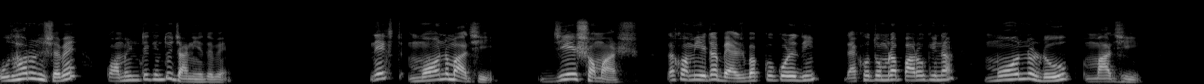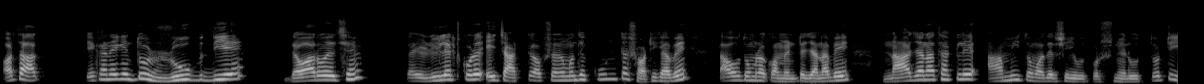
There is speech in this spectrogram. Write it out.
উদাহরণ হিসেবে কমেন্টে কিন্তু জানিয়ে দেবে। নেক্সট, মন মাঝি। যে সমাস। দেখো আমি এটা ব্যাসবাক্য করে দিই। দেখো তোমরা পারো কি না মন, রূপ, মাঝি। অর্থাৎ এখানে কিন্তু রূপ দিয়ে দেওয়া রয়েছে। তাই রিলেট করে এই চারটে অপশানের মধ্যে কোনটা সঠিক হবে, তাও তোমরা কমেন্টে জানাবে। না জানা থাকলে আমি তোমাদের সেই প্রশ্নের উত্তরটি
